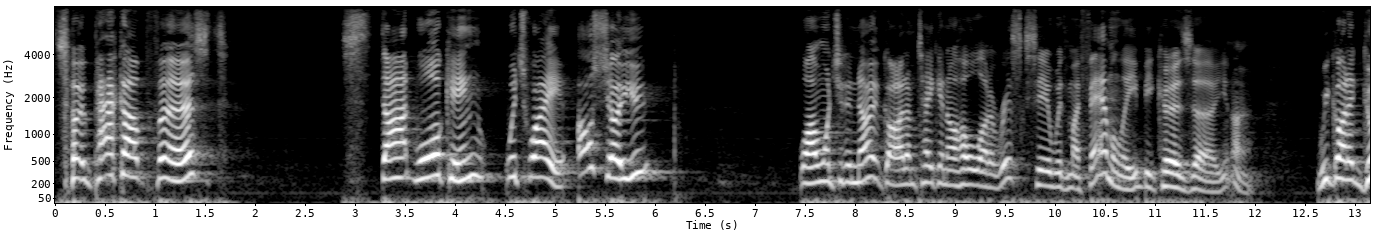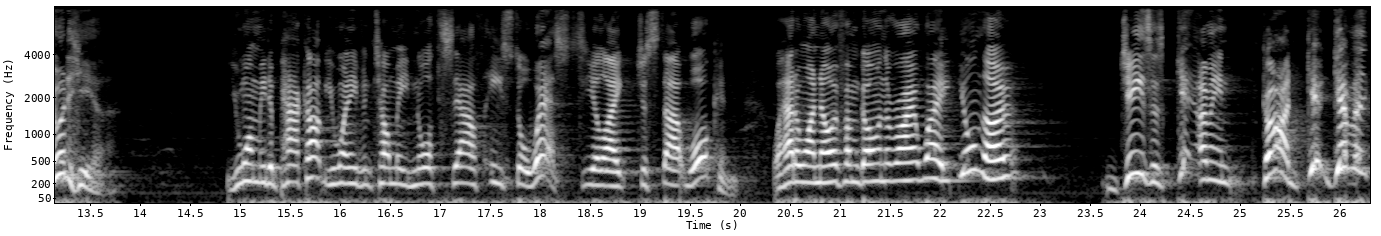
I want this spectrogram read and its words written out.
So pack up first Start walking. Which way? I'll show you. Well, I want you to know, God, I'm taking a whole lot of risks here with my family because, uh, you know, we got it good here. You want me to pack up? You won't even tell me north, south, east, or west. You're like, just start walking. Well, how do I know if I'm going the right way? You'll know. Jesus, get, I mean, God, give, give it,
